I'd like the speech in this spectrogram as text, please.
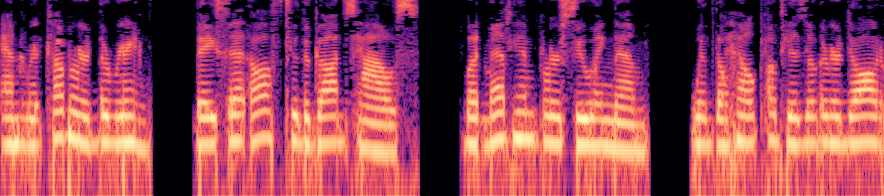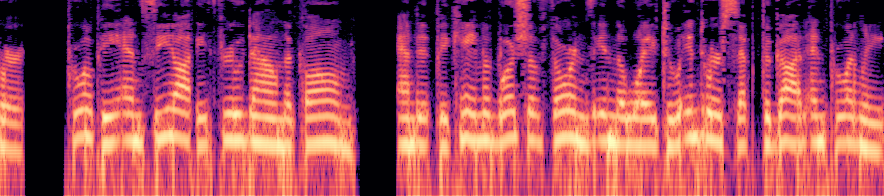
and recovered the ring. They set off to the god's house, but met him pursuing them. With the help of his other daughter, Puopi and Siati threw down the comb, and it became a bush of thorns in the way to intercept the god and Puoli,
